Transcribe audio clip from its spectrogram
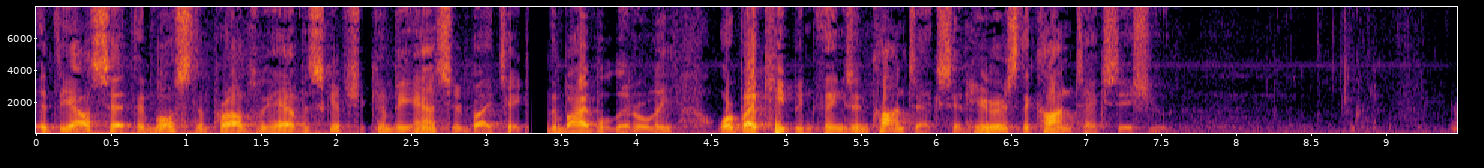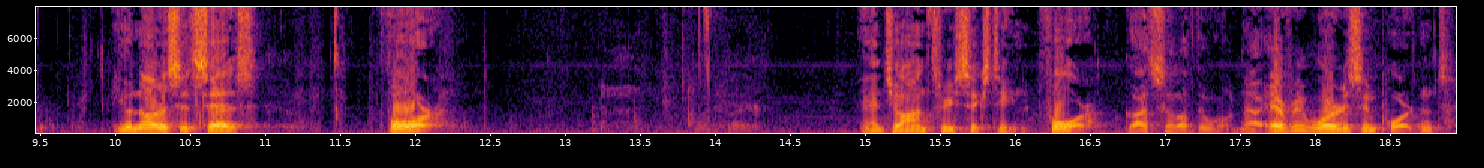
at the outset that most of the problems we have with Scripture can be answered by taking the Bible literally or by keeping things in context. And here is the context issue. You'll notice it says, for. And John 3.16, for God so loved the world. Now, every word is important,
